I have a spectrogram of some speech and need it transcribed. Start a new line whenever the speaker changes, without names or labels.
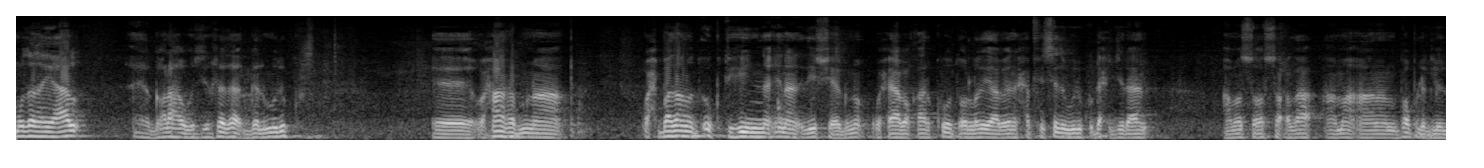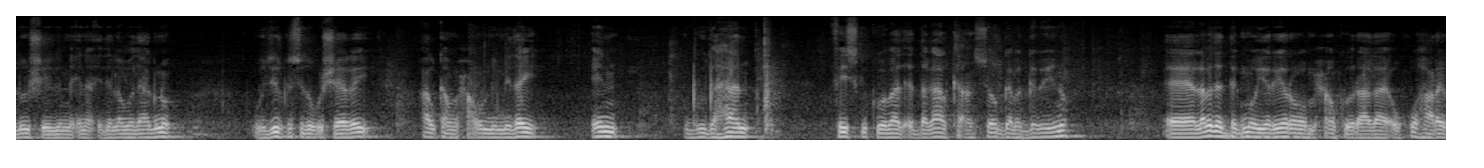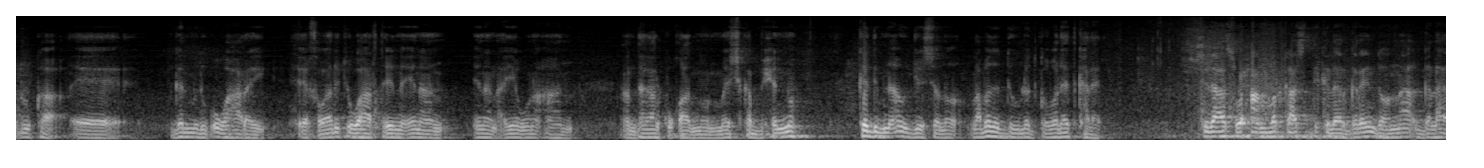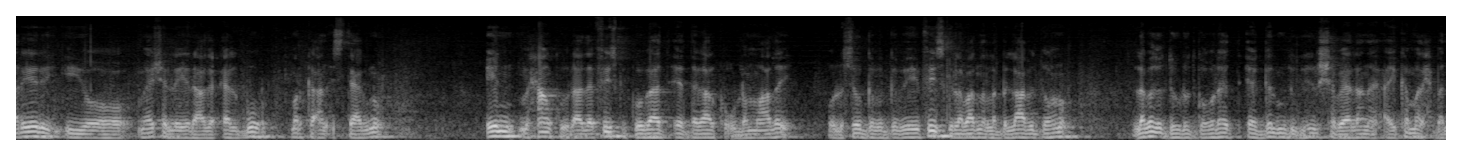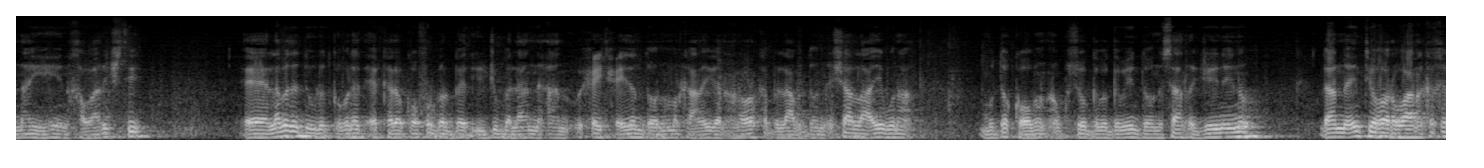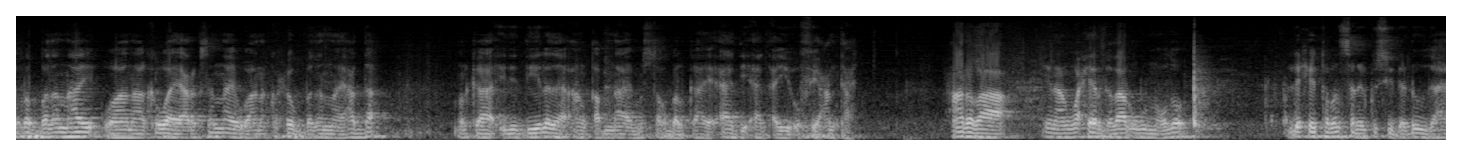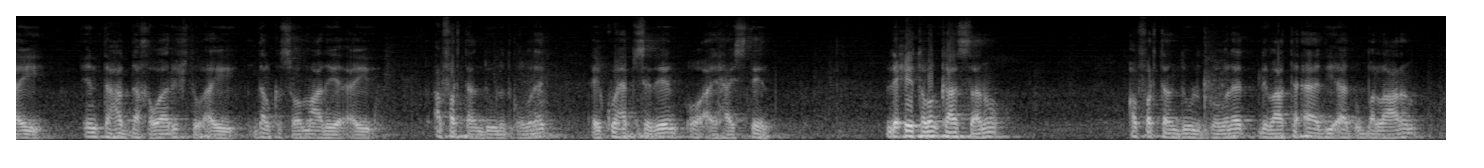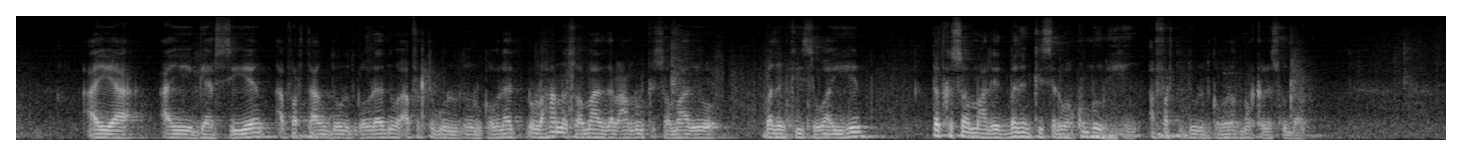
mudanayaal golaha wasiirada galmudug. Waxaan rabnaa wax badanood ogtihiinna inaan idiin sheegno waxyaaba qaarkood oo laga yaaba in xafiisyada weli ku dhex jiraan ama soo socda ama aanan publicly loo sheegina inaan idinla wadaagno. Wasiirku siduu u sheegay halkan waxaa u nimiday in guud ahaan fayskii koowaad ee dagaalka aan soo gabagabayno labada degmoo yaryaroo maxaanku irahdaa uu ku haray dhulka galmudug uga haray ee khawaarijta uga hartayna inaan inaan ayaguna aan aan dagaal ku qaadno meesha ka bixinno. Kadibna aan ujeesano labada dowlad goboleed kale. Sidaas waxaan markaas declaar garayn doonaa galhareeri iyo meesha la yidhaahdo ceelbuur marka aan istaagno in maxaanku irahdaa fayskii koowaad ee dagaalka uu dhammaaday oo la soo gabagabeeyey. Fayskii labaadna la bilaabi doono. Labada dowlad goboleed ee galmudug iyo ay ka madax bannaan yihiin khawaarijtii labada dowlad goboleed ee kale koonfur galbeed iyo jubbalandna aan u xeydxeydan doono markaan ayagan aan hore ka bilaabi doono. Insha allah ayaguna muddo kooban aan ku soo gabagabayn doono saan rajeynayno leanna intii hore waana ka khibrad badannahay waana ka waaya aragsannahay waana ka xoog badannahay hadda. Marka ididiilada aan qabnaa ee mustaqbalka ah aada iyo aad ayay u fiican tahay. Waxaan rabaa inaan wax yar gadaal ugu noqdo. Lix iyo toban sana ay ku sii dhadhowdahay inta hadda khawaarijtu ay dalka soomaaliya ay afartan dowlad goboleed ay ku habsadeen oo ay haysteen. Lix iyo tobankaas sano afartan dowlad goboleed dhibaato aada iyo aada u ballaaran ayaa ayay gaarsiiyeen afartan dowlad goboleedna waa afarta dowlad goboleed. Dhul ahaana soomaaliya dabcan dhulkii soomaaliya badankiisa waa yihiin. Dadka soomaaliyeed badankiisana waa ku nool yihiin afarta dowlad goboleed marka la isku daro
